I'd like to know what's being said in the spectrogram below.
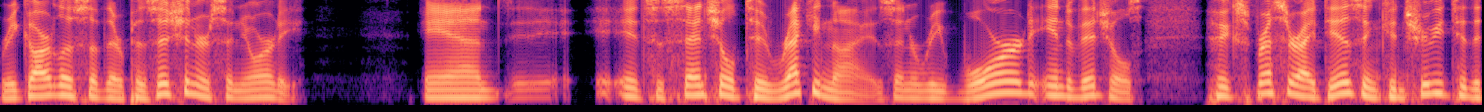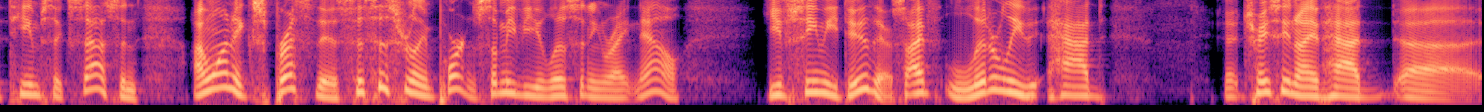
regardless of their position or seniority. And it's essential to recognize and reward individuals who express their ideas and contribute to the team's success. And I want to express this. This is really important. Some of you listening right now, you've seen me do this. I've literally had uh, Tracy and I have had uh,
